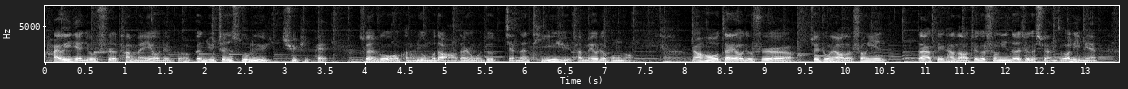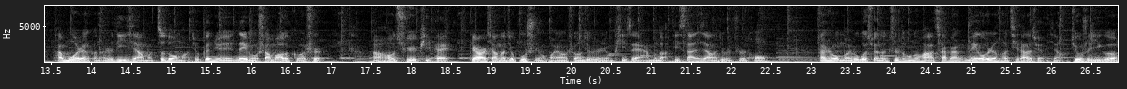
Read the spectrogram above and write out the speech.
还有一点就是它没有这个根据帧速率去匹配，虽然说我可能用不到啊，但是我就简单提一句，它没有这个功能。然后再有就是最重要的声音，大家可以看到这个声音的这个选择里面，它默认可能是第一项嘛，自动嘛，就根据内容上报的格式，然后去匹配。第二项呢就不使用环绕声，就是用 PCM 的。第三项呢就是直通。但是我们如果选择直通的话，下边没有任何其他的选项，就是一个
